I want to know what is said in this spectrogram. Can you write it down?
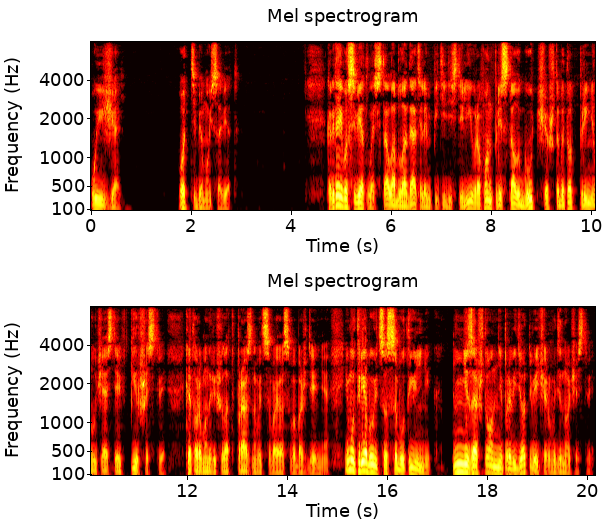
Уезжай. Вот тебе мой совет. Когда его светлость стал обладателем 50 ливров, он пристал Гуччо, чтобы тот принял участие в пиршестве, которым он решил отпраздновать свое освобождение. Ему требуется собутыльник. Ни за что он не проведет вечер в одиночестве.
